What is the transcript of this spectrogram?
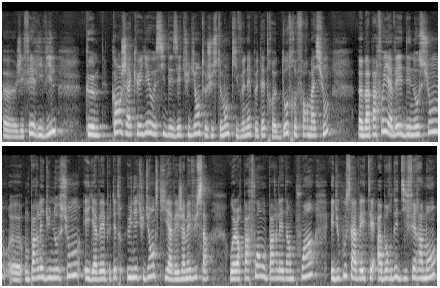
j'ai fait Reveal que quand j'accueillais aussi des étudiantes justement qui venaient peut-être d'autres formations, bah, parfois il y avait des notions, on parlait d'une notion et il y avait peut-être une étudiante qui avait jamais vu ça ou alors parfois on parlait d'un point et du coup ça avait été abordé différemment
